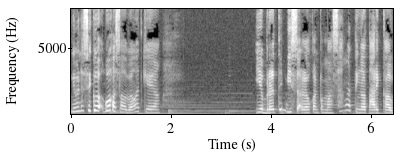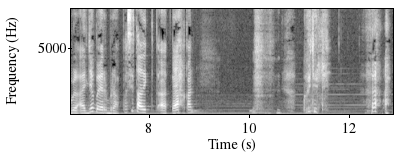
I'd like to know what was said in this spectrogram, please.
Gimana sih? Gue gue kesal banget kayak yang ya berarti bisa lakukan pemasangan tinggal tarik kabel aja bayar berapa sih tarik uh, teh kan? Gue jadi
